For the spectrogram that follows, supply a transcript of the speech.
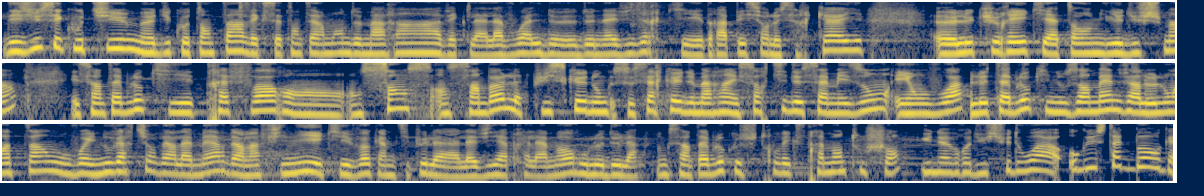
des us et coutumes du Cotentin avec cet enterrement de marin, avec la, voile de, navire qui est drapée sur le cercueil, euh, le curé qui attend au milieu du chemin. Et c'est un tableau qui est très fort en, en, sens, en symbole, puisque donc ce cercueil de marin est sorti de sa maison et on voit le tableau qui nous emmène vers le lointain où on voit une ouverture vers la mer, vers l'infini et qui évoque un petit peu la, vie après la mort ou l'au-delà. Donc c'est un tableau que je trouve extrêmement touchant. Une œuvre du Suédois Auguste Agborg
